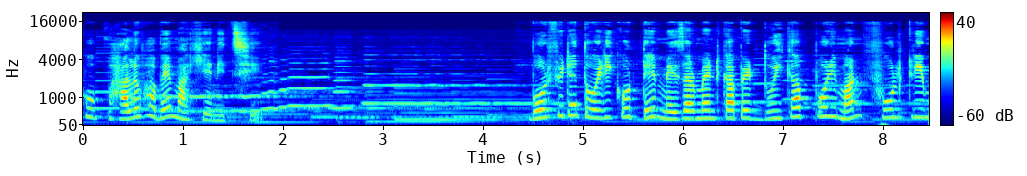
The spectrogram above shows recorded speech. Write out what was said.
খুব ভালোভাবে মাখিয়ে নিচ্ছি। বরফিটা তৈরি করতে মেজারমেন্ট কাপের দুই কাপ পরিমাণ ফুল ক্রিম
